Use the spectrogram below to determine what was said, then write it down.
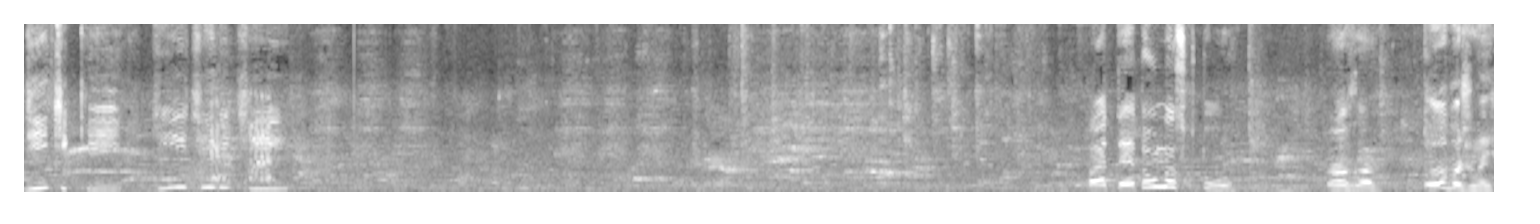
Дичики, дичи-дичи. А вот это у нас кто? Ага. О, боже мой.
